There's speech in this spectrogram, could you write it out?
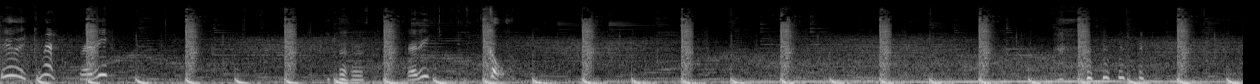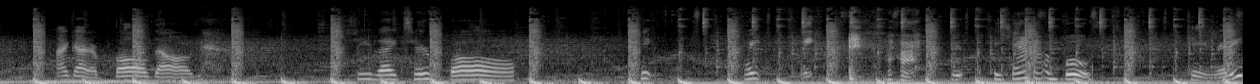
Bailey, come here. Ready? Ready? Go! I got a ball dog. She likes her ball. Hey, wait, wait. You can't have both. Okay, ready?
